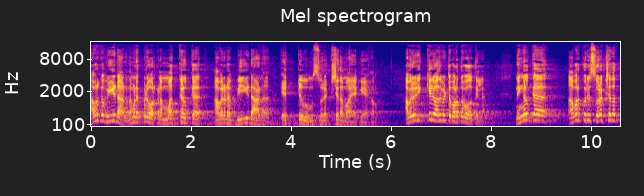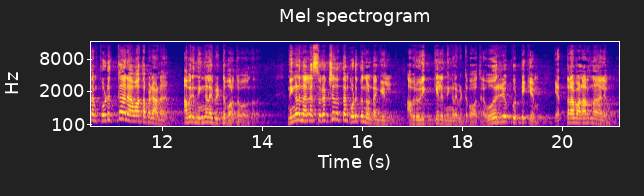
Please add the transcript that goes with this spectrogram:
അവർക്ക് വീടാണ്. നമ്മൾ എപ്പോഴും ഓർക്കണം മക്കൾക്ക് അവരുടെ വീടാണ് ഏറ്റവും സുരക്ഷിതമായ ഗേഹം. അവരൊരിക്കലും അത് വിട്ട് പുറത്തു പോകത്തില്ല. നിങ്ങൾക്ക് അവർക്കൊരു സുരക്ഷിതത്വം കൊടുക്കാനാവാത്തപ്പോഴാണ് അവർ നിങ്ങളെ വിട്ടു പുറത്തു പോകുന്നത്. നിങ്ങൾ നല്ല സുരക്ഷിതത്വം കൊടുക്കുന്നുണ്ടെങ്കിൽ അവരൊരിക്കലും നിങ്ങളെ വിട്ടു പോകത്തില്ല. ഒരു കുട്ടിക്കും എത്ര വളർന്നാലും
